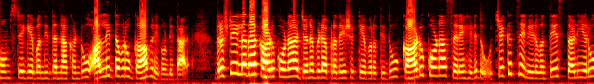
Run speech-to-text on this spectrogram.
ಹೋಂಸ್ಟೇಗೆ ಬಂದಿದ್ದನ್ನ ಕಂಡು ಅಲ್ಲಿದ್ದವರು ಗಾಬರಿಗೊಂಡಿದ್ದಾರೆ. ದೃಷ್ಟಿಯಿಲ್ಲದ ಕಾಡುಕೋಣ ಜನಬಿಡ ಪ್ರದೇಶಕ್ಕೆ ಬರುತ್ತಿದ್ದು, ಕಾಡುಕೋಣ ಸೆರೆ ಹಿಡಿದು ಚಿಕಿತ್ಸೆ ನೀಡುವಂತೆ ಸ್ಥಳೀಯರು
